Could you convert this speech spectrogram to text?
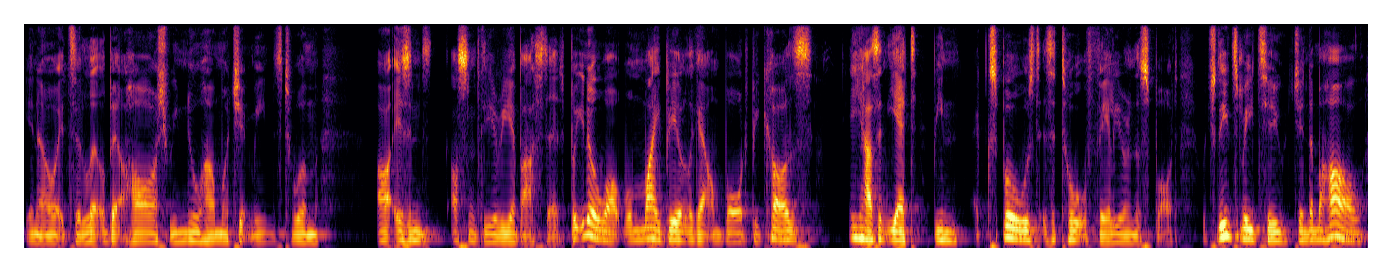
you know, it's a little bit harsh. We know how much it means to him. Or isn't Austin Theory a bastard? But you know what? We might be able to get on board because he hasn't yet been exposed as a total failure in the sport, which leads me to Jinder Mahal,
